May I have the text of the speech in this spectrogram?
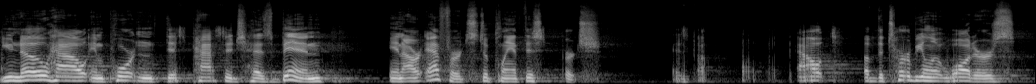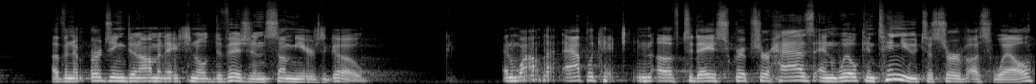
you know how important this passage has been in our efforts to plant this church. As out of the turbulent waters of an emerging denominational division some years ago. And while that application of today's scripture has and will continue to serve us well,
